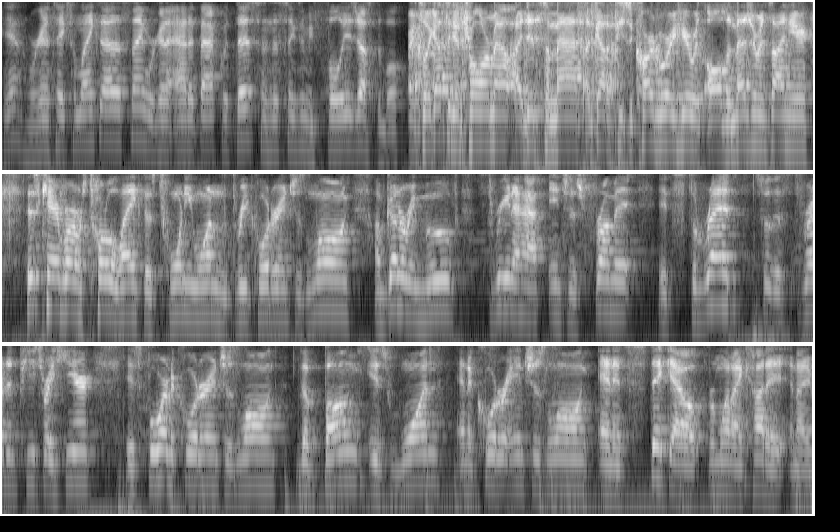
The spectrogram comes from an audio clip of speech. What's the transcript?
yeah, we're gonna take some length out of this thing. We're gonna add it back with this, and this thing's gonna be fully adjustable. All right, so I got the control arm out. I did some math. I've got a piece of cardboard here with all the measurements on here. This camber arm's total length is 21 and 3 quarter inches long. I'm gonna remove three and a half inches from it. It's thread, so the threaded piece right here is four and a quarter inches long. The bung is one and a quarter inches long, and its stick out from when I cut it and I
